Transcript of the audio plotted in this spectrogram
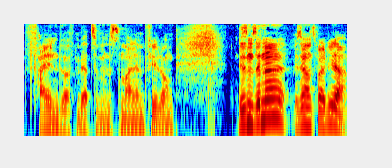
feilen dürfen, wäre zumindest meine Empfehlung. In diesem Sinne, wir sehen uns bald wieder.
